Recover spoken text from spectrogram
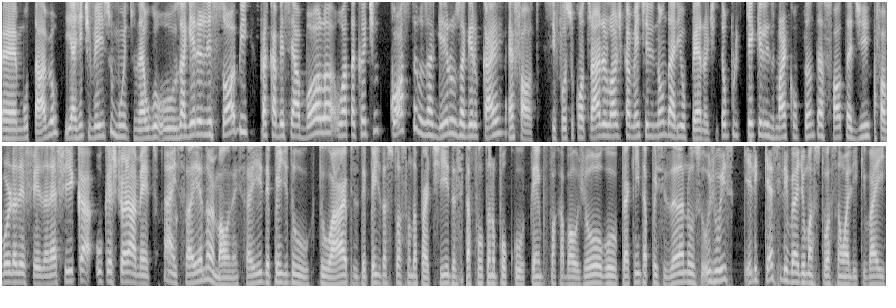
é, mutável e a gente vê isso muito, né? O, o zagueiro ele sobe para cabecear a bola, o atacante encosta no zagueiro, o zagueiro cai, é falta. Se fosse o contrário, logicamente ele não daria o pênalti. Então por que que eles marcam tanta falta de a favor da defesa, né? Fica o questionamento. Ah, isso aí é normal, né? Isso aí depende do, do árbitro, depende da situação da partida, se tá faltando pouco tempo para acabar o jogo, para quem tá precisando, o juiz, ele quer se livrar de uma situação ali que vai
